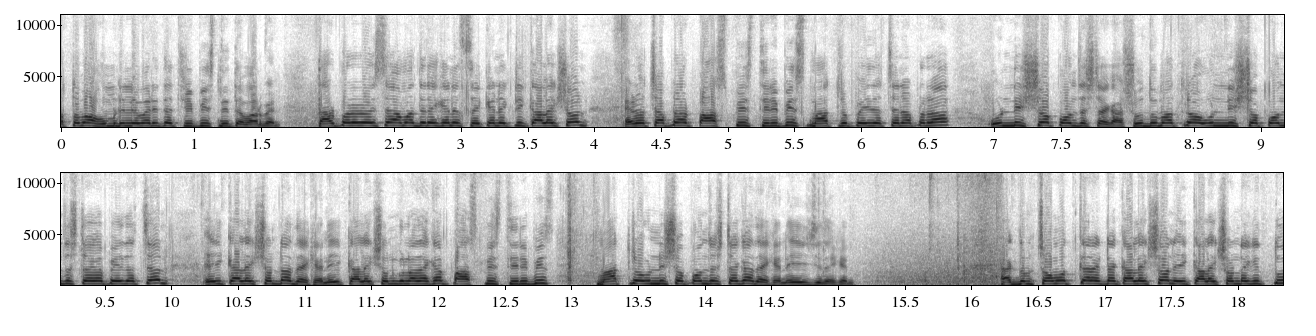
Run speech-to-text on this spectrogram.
অথবা হোম ডেলিভারিতে থ্রি পিস নিতে পারবেন। তারপরে রয়েছে আমাদের এখানে সেকেন্ড একটি কালেকশন এটা হচ্ছে আপনার পাঁচ পিস থ্রি পিস মাত্র পেয়ে যাচ্ছেন আপনারা উনিশশো পঞ্চাশ টাকা। শুধুমাত্র উনিশশো পঞ্চাশ টাকা পেয়ে যাচ্ছেন এই কালেকশনটা দেখেন, এই কালেকশনগুলো দেখেন, পাঁচ পিস থ্রি পিস মাত্র উনিশশো পঞ্চাশ টাকা দেখেন, এই যে দেখেন। একদম চমৎকার একটা কালেকশন এই কালেকশনটা কিন্তু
